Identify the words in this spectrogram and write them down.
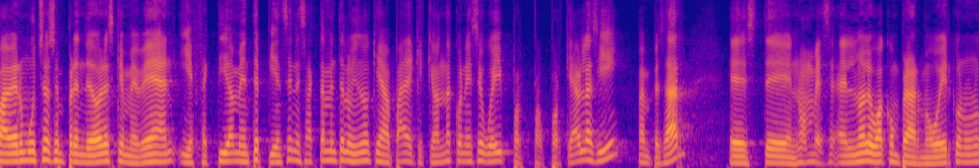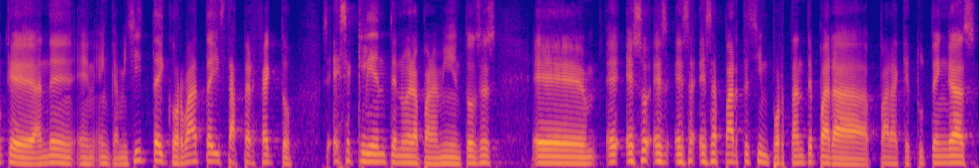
va a haber muchos emprendedores que me vean y efectivamente piensen exactamente lo mismo que mi papá, de que qué onda con ese güey, ¿Por, qué habla así? Para empezar, este, no, hombre, él no le voy a comprar, me voy a ir con uno que ande en camisita y corbata y está perfecto. Ese cliente no era para mí, entonces eh, e, eso es, esa, parte es importante para, para, que tú tengas,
